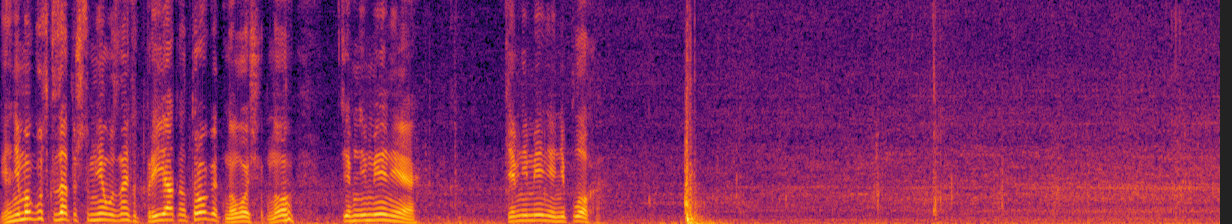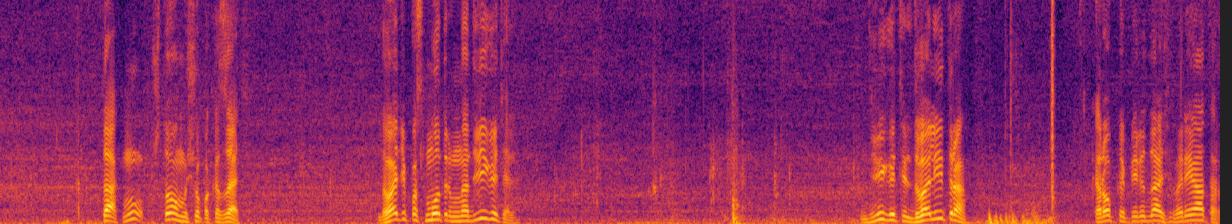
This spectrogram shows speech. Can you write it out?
Я не могу сказать, что мне его, знаете, приятно трогать на ощупь, но тем не менее, тем не менее, неплохо. Так, ну, что вам еще показать? Давайте посмотрим на двигатель. Двигатель 2 литра, Коробка передач, вариатор.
